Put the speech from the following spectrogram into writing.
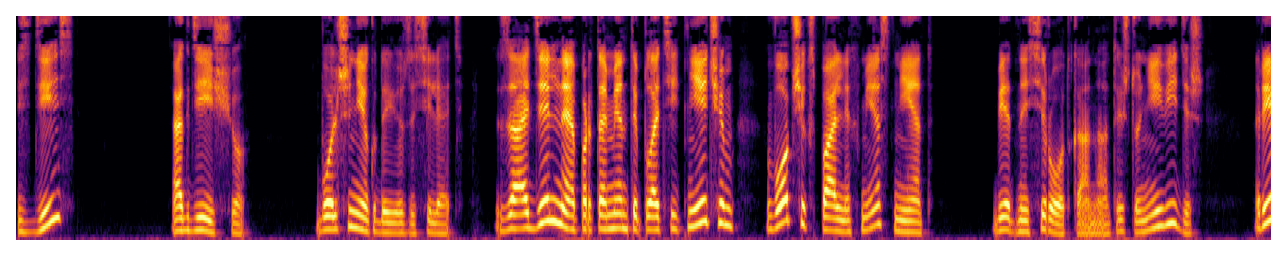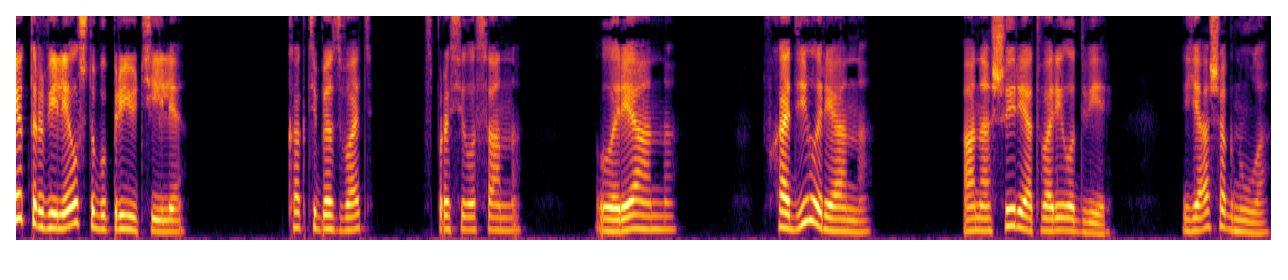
Здесь? А где еще?» Больше некуда ее заселять. За отдельные апартаменты платить нечем, в общих спальных мест нет. Бедная сиротка она, ты что, не видишь? Ректор велел, чтобы приютили. «Как тебя звать?» — спросила Санна. «Ларианна». «Входи, Ларианна». Она шире отворила дверь. Я шагнула.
